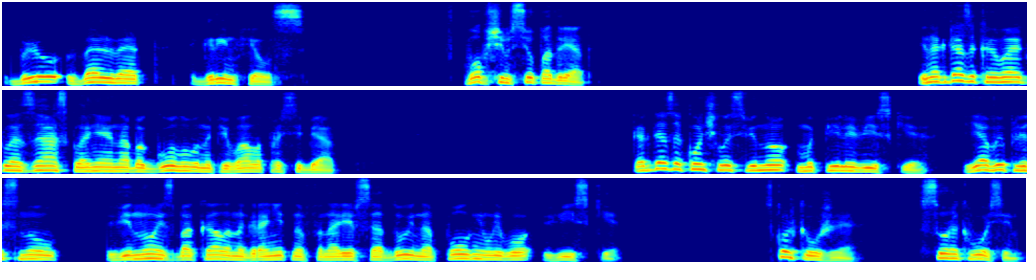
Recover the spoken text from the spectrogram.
«Blue Velvet», «Greenfields». В общем, все подряд. Иногда, закрывая глаза, склоняя на бок голову, напевала про себя. Когда закончилось вино, мы пили виски. Я выплеснул вино из бокала на гранитном фонаре в саду и наполнил его виски. Сколько уже? Сорок восемь.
